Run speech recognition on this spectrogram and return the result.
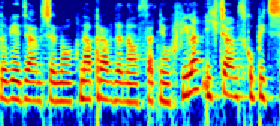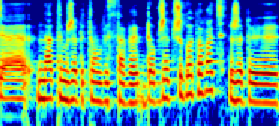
dowiedziałam się no, naprawdę na ostatnią chwilę i chciałam skupić się na tym, żeby tę wystawę dobrze przygotować, żeby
